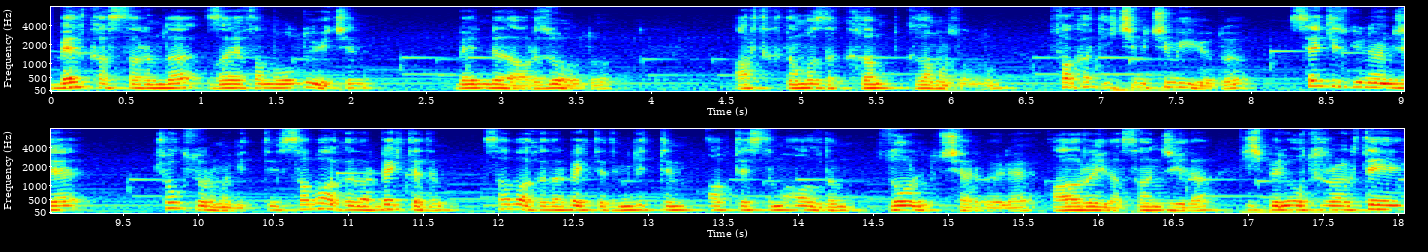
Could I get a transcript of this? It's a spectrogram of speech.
bel kaslarımda zayıflama olduğu için belimde de arıza oldu. Artık namazda kılam, kılamaz oldum. Fakat içim içim yiyordu. 8 gün önce çok zoruma gitti. Sabaha kadar bekledim. Sabaha kadar bekledim. Gittim abdestimi aldım. Zor içer böyle ağrıyla, sancıyla. Hiç böyle oturarak değil,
